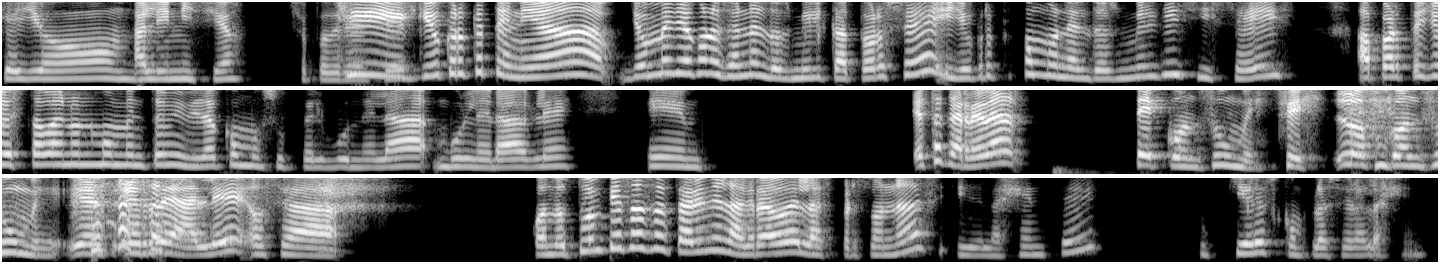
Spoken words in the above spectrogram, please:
que yo... Al inicio. Se podría sí, decir. yo creo que tenía, yo me di a conocer en el 2014 y yo creo que como en el 2016 Aparte, yo estaba en un momento de mi vida como súper vulnerable. Em, esta carrera te consume. Sí. Los consume. es, real, ¿eh? O sea, cuando tú empiezas a estar en el agrado de las personas y de la gente, tú quieres complacer a la gente.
